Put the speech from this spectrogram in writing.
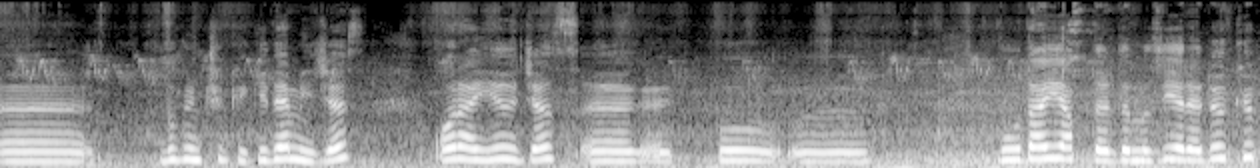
E, bugün çünkü gidemeyeceğiz. Orayı yığacağız. E, bu e, buğday yaptırdığımız yere döküp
